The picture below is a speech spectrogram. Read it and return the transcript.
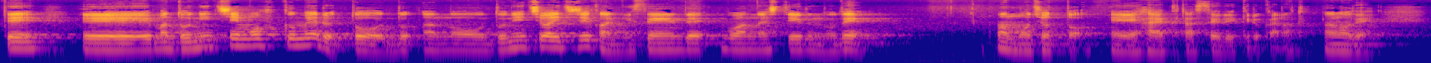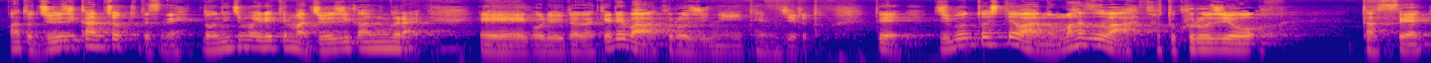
で、えー、まあ、土日も含めると、あの、土日は1時間2000円でご案内しているので、まあ、もうちょっと、えー、早く達成できるかなと。なので、あと10時間ちょっとですね、土日も入れてまあ10時間ぐらい、えー、ご利用いただければ黒字に転じると。で、自分としては、あの、まずはちょっと黒字を達成、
